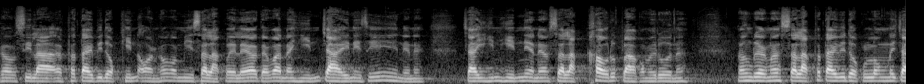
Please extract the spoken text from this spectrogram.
เขาศิลาพระไตรปิฎกหินอ่อนเขาก็มีสลักไปแล้ว แต่ว่าในหินใจนี่สิเนี่ยนะใจหินหินเนี่ยนะสลักเข้าหรือเปล่าก็ไม่รู้นะต้องเรื่องนะสลักพระไตรปิฎกลงในใจ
